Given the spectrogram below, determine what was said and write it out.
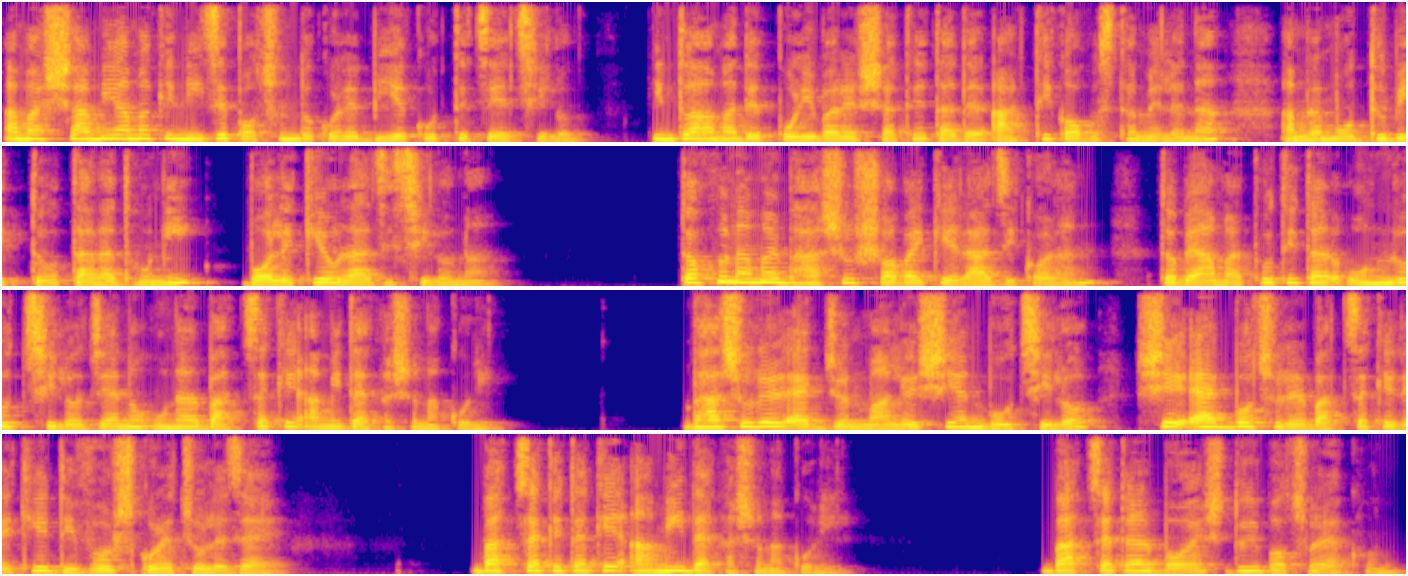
আমার স্বামী আমাকে নিজে পছন্দ করে বিয়ে করতে চেয়েছিল। কিন্তু আমাদের পরিবারের সাথে তাদের আর্থিক অবস্থা মেলে না। আমরা মধ্যবিত্ত, তারা ধনী, বলে কেউ রাজি ছিল না। তখন আমার ভাসুর সবাইকে রাজি করান, তবে আমার প্রতি তার অনুরোধ ছিল যেন উনার বাচ্চাকে আমি দেখাশোনা করি। ভাসুরের একজন মালয়েশিয়ান বউ ছিল, সে এক বছরের বাচ্চাকে রেখে ডিভোর্স করে চলে যায়। বাচ্চাকেটাকে আমি দেখাশোনা করি। বাচ্চাটার বয়স দুই বছর এখন।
